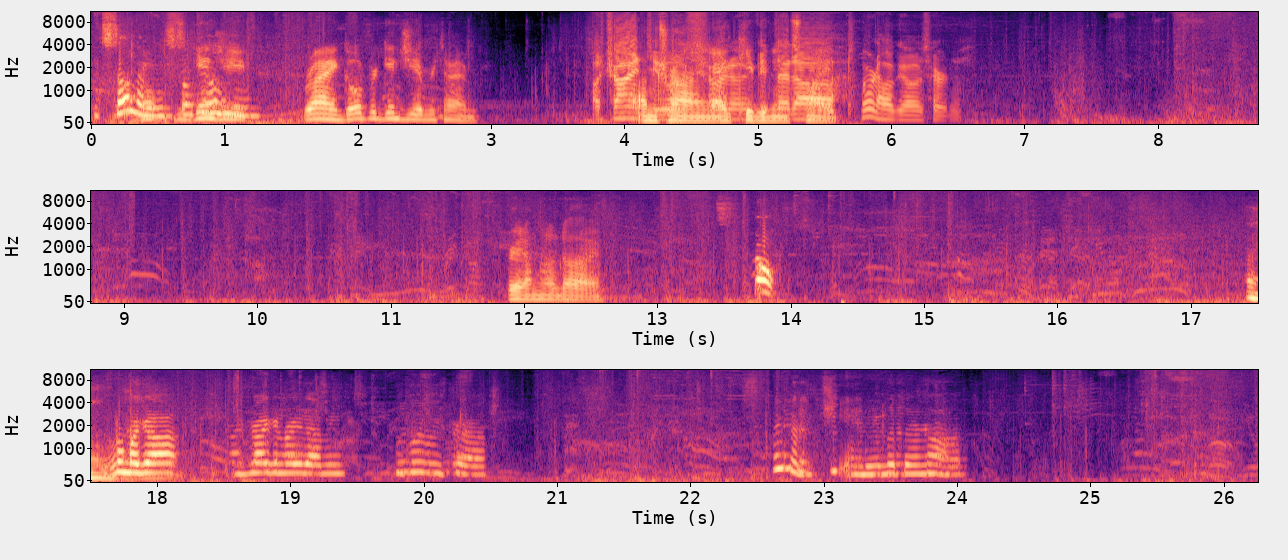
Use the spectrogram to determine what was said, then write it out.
It's stunning Go me. Still Genji. killing me. Ryan, go for Genji every time. I'm trying I'm to. trying, I to keep get getting that, uh, sniped. Roadhog I was hurting. Great, I'm gonna die. Oh. Oh my god. He's dragging right at me. Completely trapped. I think they're cheating, dude, but they're not. Your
